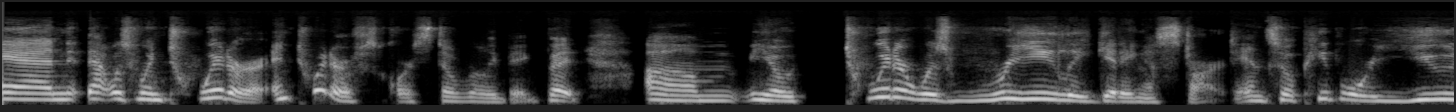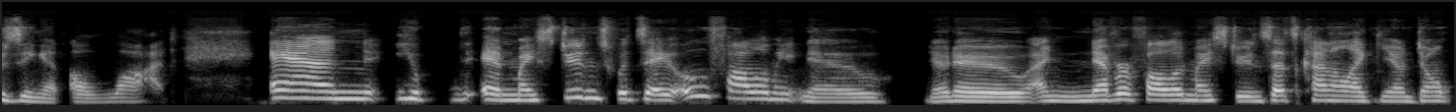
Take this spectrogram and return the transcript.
and that was when twitter and twitter of course still really big but um, you know Twitter was really getting a start, and so people were using it a lot. And you and my students would say, "Oh, follow me." No, no, no. I never followed my students. That's kind of like you know, don't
